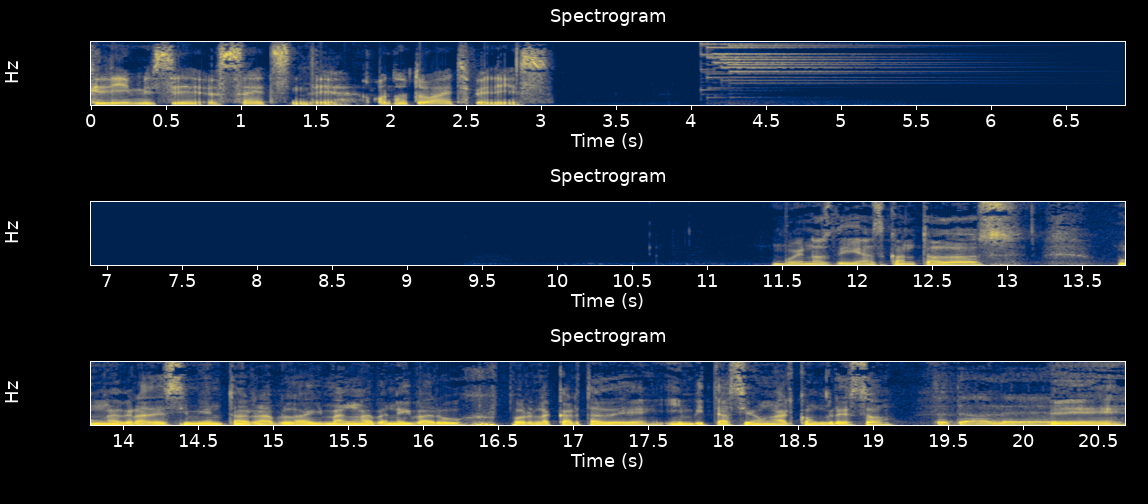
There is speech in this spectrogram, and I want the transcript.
Klimizi ıslah etsin diye. Ona dua etmeliyiz. Buenos días con todos. Un agradecimiento a Rablaimán Abenei Baruch por la carta de invitación al Congreso. Eh,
